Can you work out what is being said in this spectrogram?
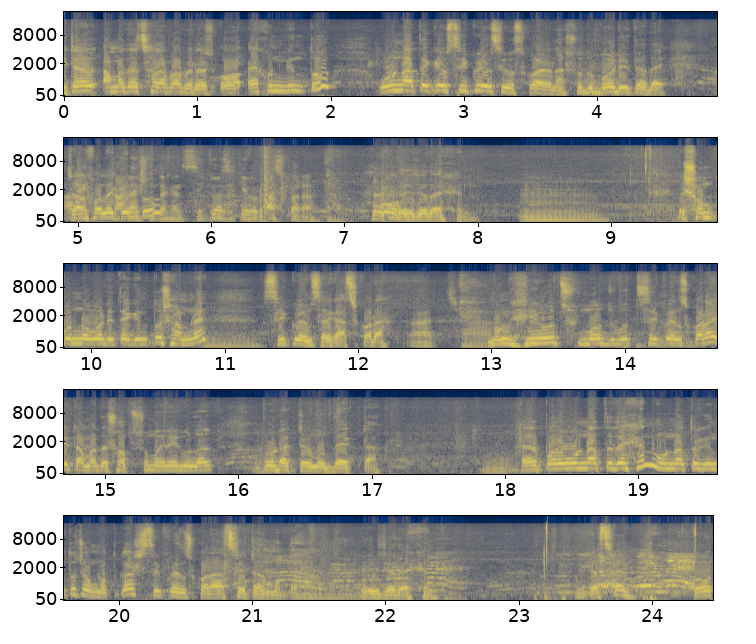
এটা আমাদের ছাড়া পাবে না। এখন কিন্তু ওড়নাতে কেউ সিকোয়েন্স ইউজ করে না শুধু বডিতে দেয়। যার ফলে কিন্তু দেখেন সিকোয়েন্সে কীভাবে কাজ করা। হ্যাঁ এই যে দেখেন। এই সম্পূর্ণ বডিতে কিন্তু সামনে সিকোয়েন্সের কাজ করা। আচ্ছা। এবং হিউজ মজবুত সিকোয়েন্স করা এটা আমাদের সবসময় রেগুলার প্রোডাক্টের মধ্যে একটা। তারপরে উন্নাতে দেখেন উন্নাতে কিন্তু চমৎকার সিকোয়েন্স করা আছে এটার মধ্যে। এই যে দেখেন। ঠিক আছে? তো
